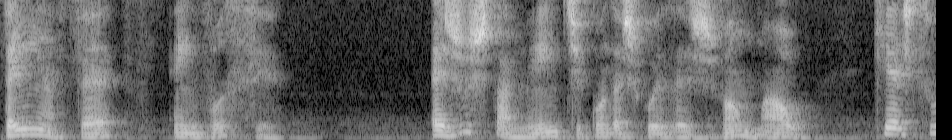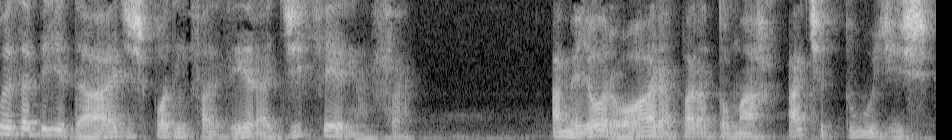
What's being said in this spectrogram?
Tenha fé em você. É justamente quando as coisas vão mal que as suas habilidades podem fazer a diferença. A melhor hora para tomar atitudes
